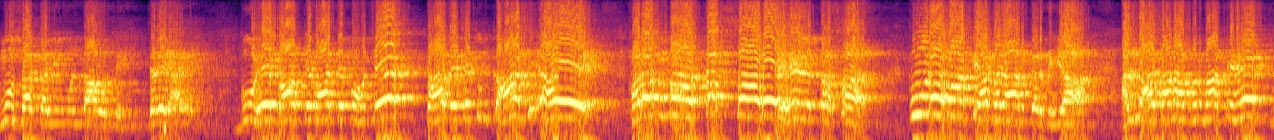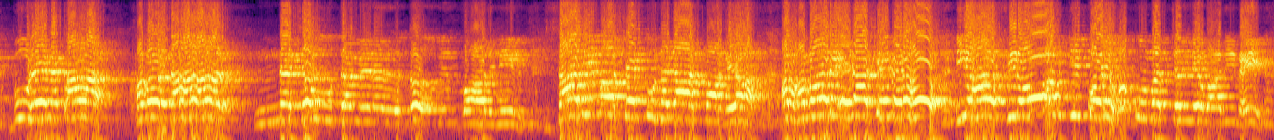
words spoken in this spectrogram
موسا کلیم اللہ اٹھے، چلے آئے۔ بوڑھے باپ کے بعد جب پہنچے، کہا بیٹے تم کہاں سے آئے؟ فرما تب سارے ہیں پورا واقعہ بیان کر دیا۔ اللہ تعالیٰ فرماتے ہیں، بوڑھے نے کہا، خبردار، نجوت من القوم الظالمین۔ ظالموں سے تو نجات پا گیا۔ اب ہمارے علاقے میں رہو، یہاں فرعون کی کوئی حکومت چلنے والی نہیں۔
